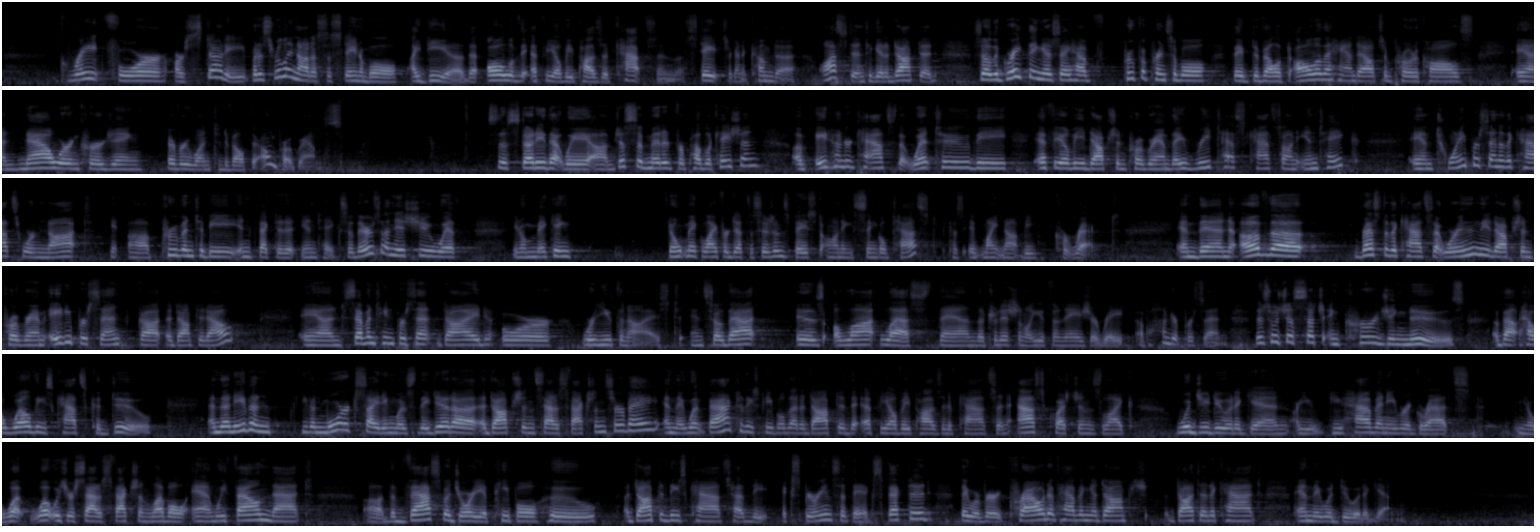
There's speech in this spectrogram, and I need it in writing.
great for our study, but it's really not a sustainable idea that all of the FELV positive cats in the states are going to come to Austin to get adopted. So the great thing is they have proof of principle, they've developed all of the handouts and protocols, and now we're encouraging everyone to develop their own programs. It's a study that we um, just submitted for publication of 800 cats that went to the FELV adoption program. They retest cats on intake, and 20% of the cats were not uh, proven to be infected at intake. So there's an issue with, you know, making, don't make life or death decisions based on a single test because it might not be correct. And then of the rest of the cats that were in the adoption program, 80% got adopted out and 17% died or were euthanized. And so that is a lot less than the traditional euthanasia rate of 100%. This was just such encouraging news about how well these cats could do. And then even, even more exciting was they did a adoption satisfaction survey and they went back to these people that adopted the FELV positive cats and asked questions like, would you do it again? Are you, do you have any regrets? You know, what, what was your satisfaction level? And we found that uh, the vast majority of people who adopted these cats had the experience that they expected. They were very proud of having adopt, adopted a cat, and they would do it again.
